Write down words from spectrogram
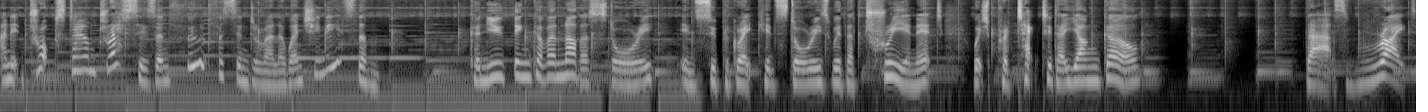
and it drops down dresses and food for Cinderella when she needs them. Can you think of another story in Super Great Kids Stories with a tree in it which protected a young girl? That's right.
